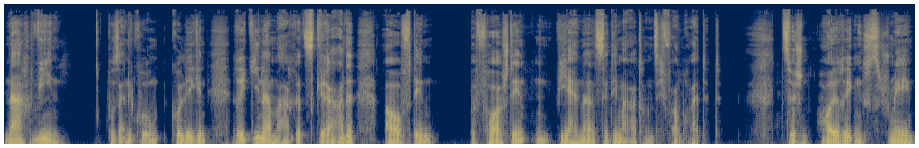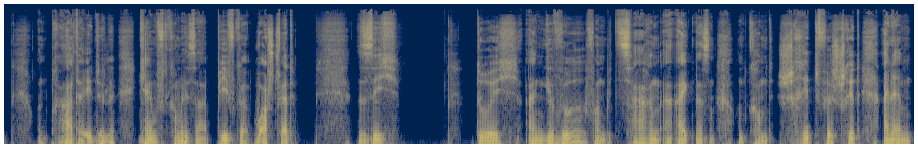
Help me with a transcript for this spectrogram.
nach Wien, wo seine Ko Kollegin Regina Maritz gerade auf den bevorstehenden Vienna City Marathon sich vorbereitet. Zwischen heurigen Schmäh und Prateridylle kämpft Kommissar Piefke Wurstfett sich durch ein Gewirr von bizarren Ereignissen und kommt Schritt für Schritt einem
